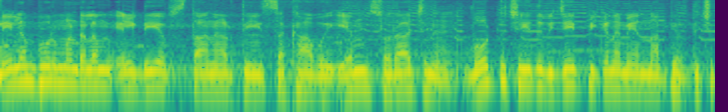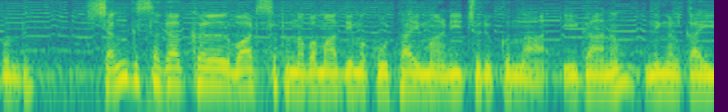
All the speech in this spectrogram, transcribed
നിലമ്പൂർ മണ്ഡലം എൽ ഡി എഫ് സ്ഥാനാർത്ഥി സഖാവ് എം സ്വരാജിന് വോട്ട് ചെയ്ത് വിജയിപ്പിക്കണമെന്ന് അഭ്യർത്ഥിച്ചുകൊണ്ട് ശംഖ് സഖാക്കൾ വാട്സപ്പ് നവമാധ്യമ കൂട്ടായ്മ അണിയിച്ചൊരുക്കുന്ന ഈ ഗാനം നിങ്ങൾക്കായി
